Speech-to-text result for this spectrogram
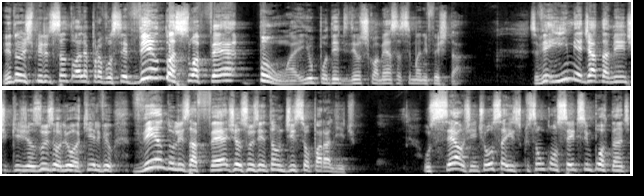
Então o Espírito Santo olha para você, vendo a sua fé, pum, aí o poder de Deus começa a se manifestar. Você vê imediatamente que Jesus olhou aqui, ele viu, vendo-lhes a fé, Jesus então disse ao paralítico. O céu, gente, ouça isso, que são conceitos importantes.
